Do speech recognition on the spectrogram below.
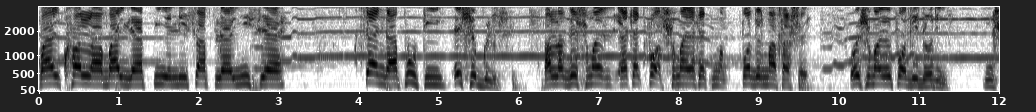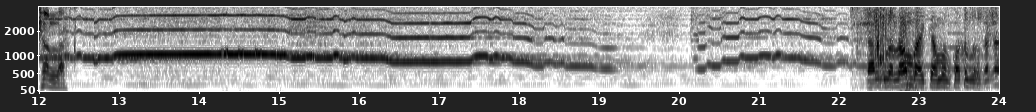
পাই খল্লা বাইলা, পিয়েলি, চাপলা, ইসে, ট্যাংরা, পুটি এইসবগুলি আল্লাহ যে সময় এক এক সময় এক এক পদের মাছ আসে, ওই সময় ওই পদই ধরি, ইনশাল্লাহ। জালগুলো লম্বায় কেমন? কত বড় কাকা?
